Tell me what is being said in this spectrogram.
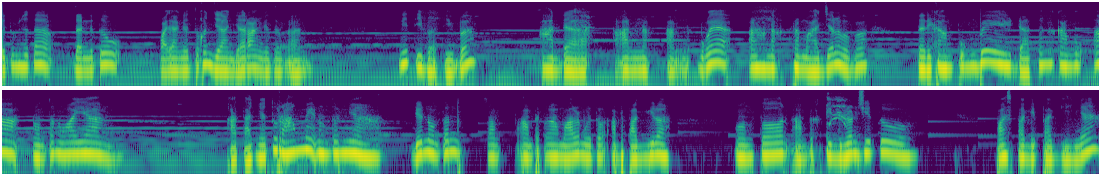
itu maksudnya dan itu wayang itu kan jarang-jarang gitu kan. Ini tiba-tiba ada anak-anak pokoknya anak-anak remaja lah bapak. Dari kampung B datang ke kampung A nonton wayang. Katanya tuh rame nontonnya. Dia nonton sam- sampai tengah malam gitu sampai pagi lah. Nonton sampai ketiduran situ. Pas pagi-paginya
